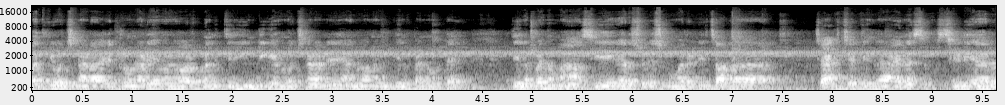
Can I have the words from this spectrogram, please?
బతికి వచ్చినాడా ఎట్లున్నాడు ఏమైనా వాడు మళ్ళీ తిరిగి ఇంటికి ఏమైనా వచ్చినాడని అనుమానం దీనిపైన ఉంటే దీనిపైన మా సిఐ గారు సురేష్ కుమార్ రెడ్డి చాలా చాకచక్యంగా ఆయన సిడిఆర్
